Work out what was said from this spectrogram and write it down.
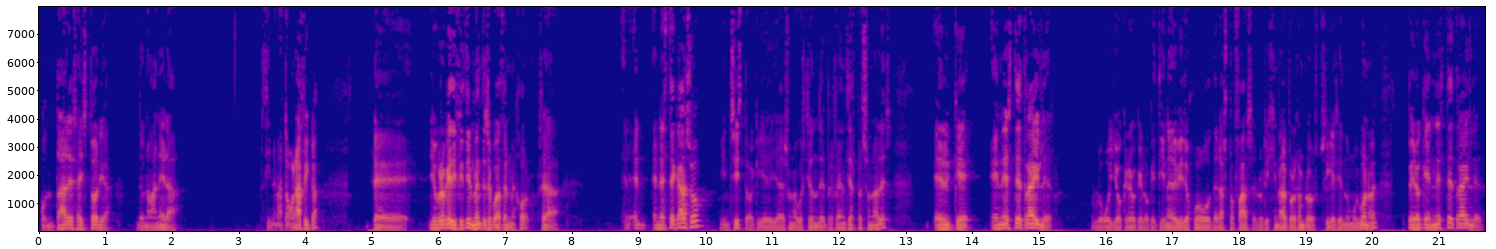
contar esa historia de una manera cinematográfica, eh, yo creo que difícilmente se puede hacer mejor. O sea, en, en este caso, insisto, aquí ya es una cuestión de preferencias personales, el que en este tráiler, luego yo creo que lo que tiene de videojuego de Last of Us, el original, por ejemplo, sigue siendo muy bueno, ¿eh? pero que en este tráiler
